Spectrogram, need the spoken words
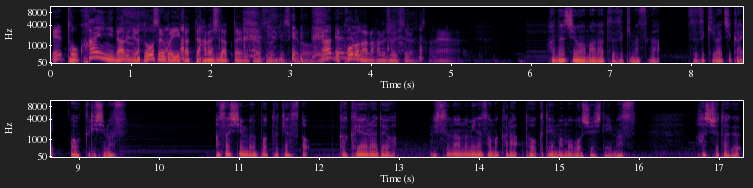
え、特派員になるにはどうすればいいかって話だったような気がするんですけど、なんでコロナの話をしてるんですかね。話はまだ続きますが、続きは次回お送りします。朝日新聞ポッドキャスト楽屋裏では、リスナーの皆様からトークテーマも募集しています。ハッシュタグ、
